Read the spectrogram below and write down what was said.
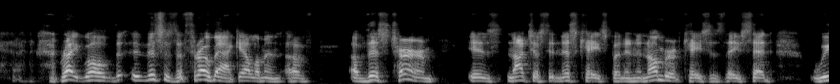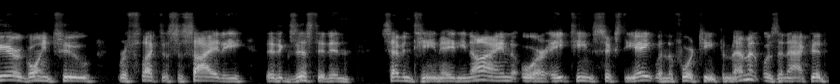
Right. Well, th- this is the throwback element of of this term is not just in this case, but in a number of cases, they've said we are going to reflect a society that existed in 1789 or 1868 when the 14th Amendment was enacted.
